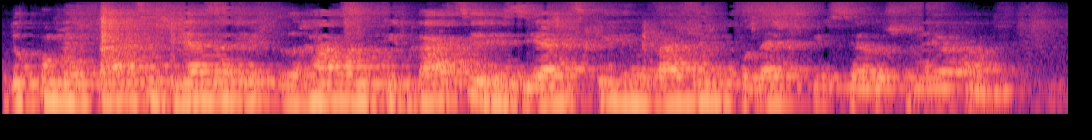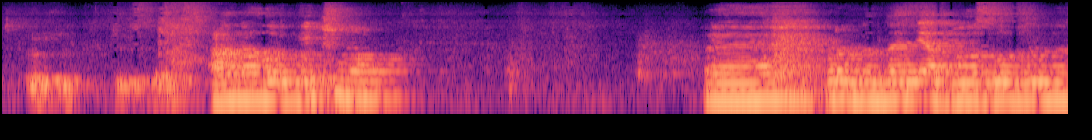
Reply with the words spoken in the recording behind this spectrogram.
документації для газифікації Різ'янської гімназії Кулецької селищної ради. Аналогічно е, про надання дозволу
